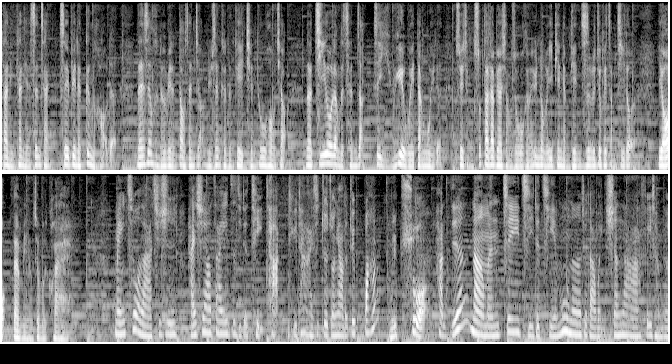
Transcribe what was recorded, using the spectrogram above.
但你看起来身材是会变得更好的。男生可能会变成倒三角，女生可能可以前凸后翘。那肌肉量的成长是以月为单位的，所以想说大家不要想说我可能运动个一天两天，是不是就可以长肌肉了？有，但没有这么快。没错啦，其实还是要在意自己的体态，体态还是最重要的，对吧？没错。好的，那我们这一集的节目呢就到尾声啦，非常的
